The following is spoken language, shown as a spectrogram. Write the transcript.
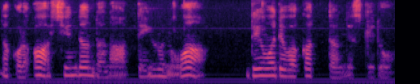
だから、ああ、死んだんだなっていうのは電話で分かったんですけど、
